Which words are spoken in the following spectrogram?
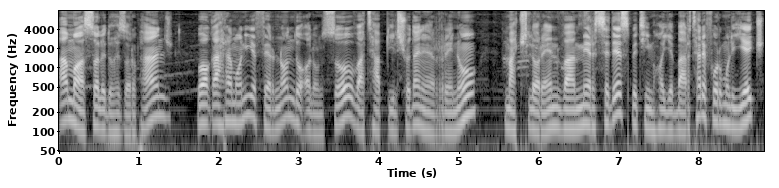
اما از سال 2005 با قهرمانی فرناندو آلونسو و تبدیل شدن رنو، مکلارن و مرسدس به تیم‌های برتر فرمول یک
